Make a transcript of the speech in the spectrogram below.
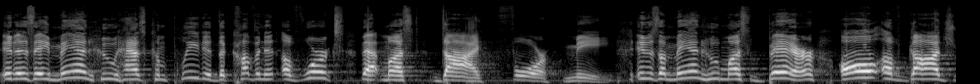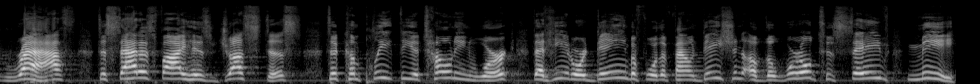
It is a man who has completed the covenant of works that must die for me. It is a man who must bear all of God's wrath to satisfy his justice, to complete the atoning work that he had ordained before the foundation of the world to save me.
